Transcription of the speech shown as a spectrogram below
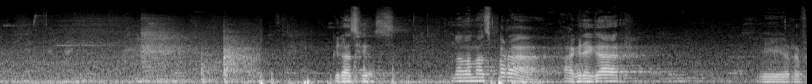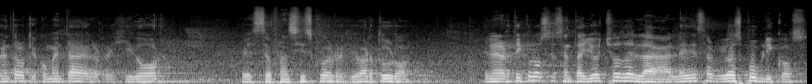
familia está mal. Gracias. Nada más para agregar, eh, referente a lo que comenta el regidor este, Francisco, el regidor Arturo, en el artículo 68 de la Ley de Servidores Públicos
